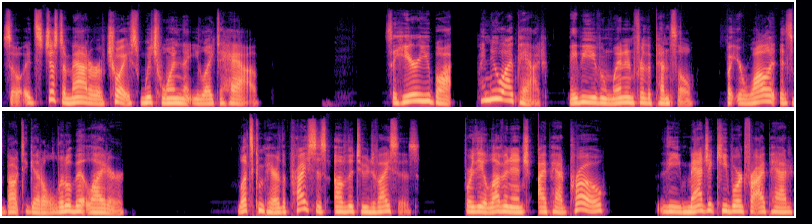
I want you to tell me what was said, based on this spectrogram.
So it's just a matter of choice which one that you like to have. So here you bought a new iPad. Maybe you even went in for the pencil, but your wallet is about to get a little bit lighter. Let's compare the prices of the two devices. For the 11 inch iPad Pro, the Magic Keyboard for iPad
